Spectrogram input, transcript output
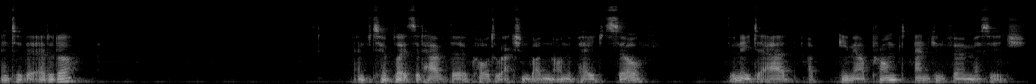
Enter the editor. And for templates that have the call to action button on the page itself, you'll need to add an email prompt and confirm message.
